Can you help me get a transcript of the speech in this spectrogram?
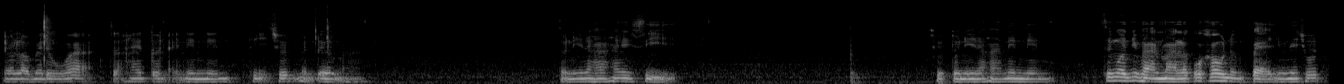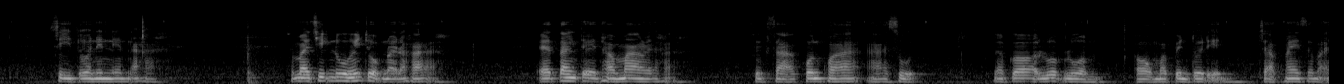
เดี๋ยวเราไปดูว่าจะให้ตัวไหนเน้นๆสี่ชุดเหมือนเดิมนะคะตัวนี้นะคะให้สี่ชุดตัวนี้นะคะ เน้นๆซึ่งวันที่ผ่านมาเราก็เข้าหนึ่งแปดอยู่ในชุดสี่ตัวเน้นๆนะคะ สมาชิกดูให้จบหน่อยนะคะ แอดตั้งใจทำมากเลยค่ะ ศึกษาค้นคว้าหาสูตร แล้วก็รวบรวมออกมาเป็นตัวเด่นจับให้สมา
